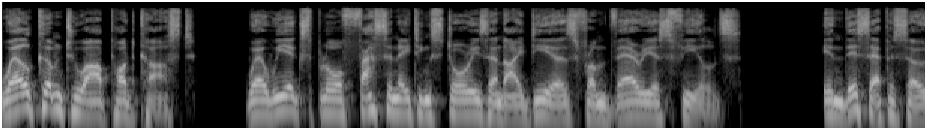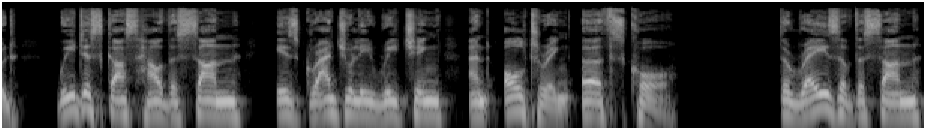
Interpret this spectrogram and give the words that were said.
Welcome to our podcast, where we explore fascinating stories and ideas from various fields. In this episode, we discuss how the Sun is gradually reaching and altering Earth's core. The rays of the Sun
